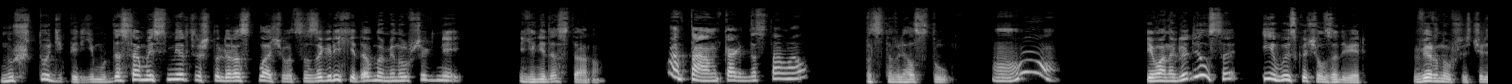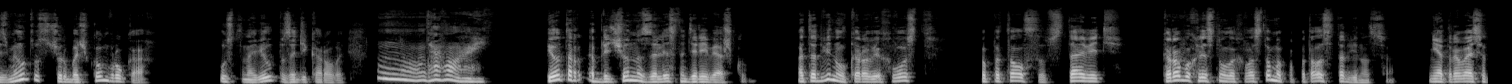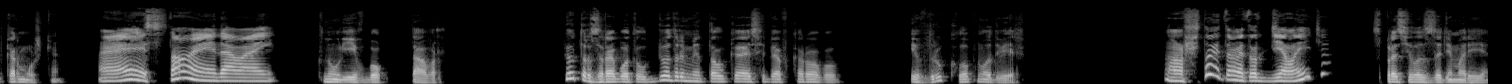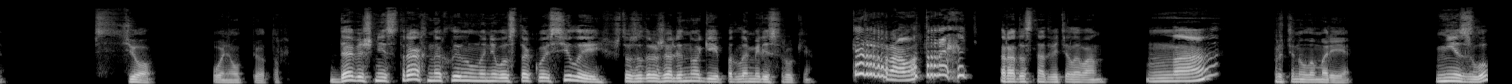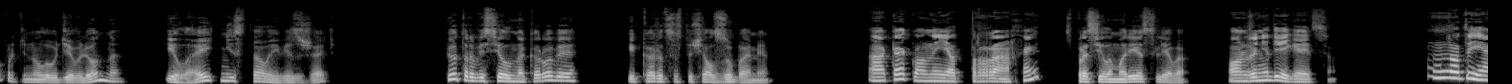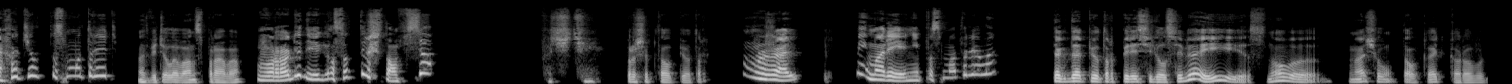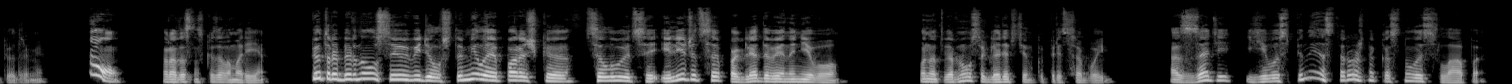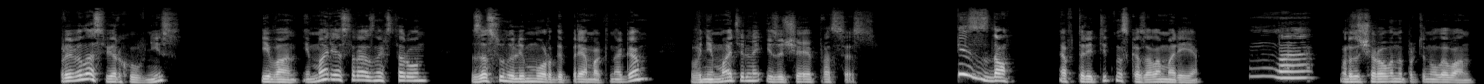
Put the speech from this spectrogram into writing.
Ну что теперь ему, до самой смерти, что ли, расплачиваться за грехи давно минувших дней? Я не достану. А там как доставал? Подставлял стул. М Иван огляделся и выскочил за дверь, вернувшись через минуту с чурбачком в руках. Установил позади коровы. Ну, давай. Петр обреченно залез на деревяшку. Отодвинул корове хвост, попытался вставить. Корова хлестнула хвостом и попыталась отодвинуться, не отрываясь от кормушки. Эй, стой давай. Ткнул ей в бок Тавр. Петр заработал бедрами, толкая себя в корову, и вдруг хлопнула дверь. «Ну что это вы тут делаете?» — спросила сзади Мария. «Все», — понял Петр. Давишний страх нахлынул на него с такой силой, что задрожали ноги и подломились руки. «Корову трахать!» — радостно ответил Иван. «Да?» — протянула Мария. Не зло протянула удивленно, и лаять не стала, и визжать. Петр висел на корове и, кажется, стучал зубами. «А как он ее трахает?» — спросила Мария слева. «Он же не двигается». «Ну, ты я хотел посмотреть», — ответил Иван справа. «Вроде двигался. Ты что, все?» «Почти», — прошептал Петр. «Жаль. И Мария не посмотрела?» Тогда Петр пересилил себя и снова начал толкать корову бедрами. «О!» — радостно сказала Мария. Петр обернулся и увидел, что милая парочка целуется и лижется, поглядывая на него. Он отвернулся, глядя в стенку перед собой. А сзади его спины осторожно коснулась лапа. Провела сверху вниз. Иван и Мария с разных сторон засунули морды прямо к ногам, внимательно изучая процесс. «Пизду!» — авторитетно сказала Мария. «Да», — разочарованно протянул Иван.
